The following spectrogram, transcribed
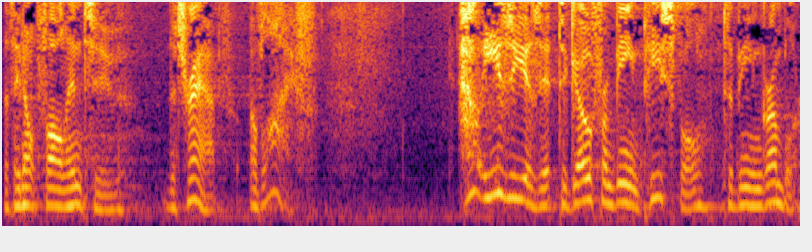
that they don't fall into the trap of life. How easy is it to go from being peaceful to being grumbler?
